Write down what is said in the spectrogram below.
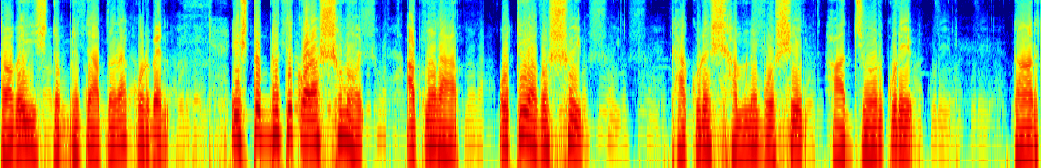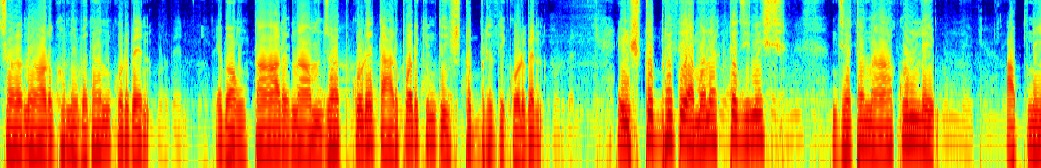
তবেই ইষ্টবৃত্তি আপনারা করবেন। ইষ্টবৃত্তি করার সময় আপনারা অতি অবশ্যই ঠাকুরের সামনে বসে হাত জোর করে তাঁর চরণে অর্ঘ্য নিবেদন করবেন এবং তাঁর নাম জপ করে তারপর কিন্তু ইষ্টবৃত্তি করবেন। এই ইষ্টবৃত্তি এমন একটা জিনিস যেটা না করলে আপনি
